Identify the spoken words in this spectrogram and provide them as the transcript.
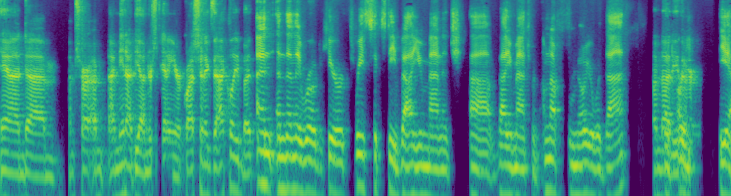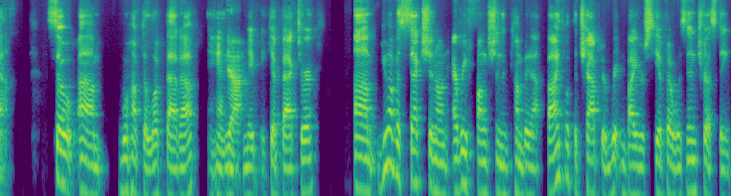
and um, I'm sure I'm, i may not be understanding your question exactly, but and and then they wrote here 360 value manage uh, value management. I'm not familiar with that. I'm not either. yeah, so um, we'll have to look that up and yeah. maybe get back to her. Um, you have a section on every function and company. But I thought the chapter written by your CFO was interesting.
